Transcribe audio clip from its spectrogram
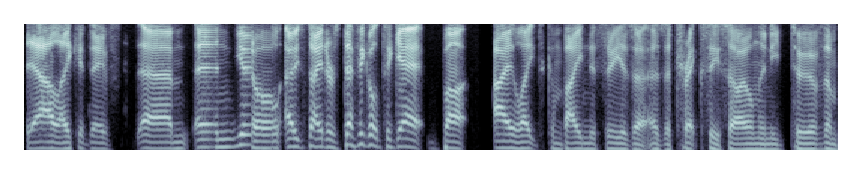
Yeah, I like it, Dave. Um, and you know, outsiders difficult to get, but I like to combine the three as a as a Trixie, so I only need two of them.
